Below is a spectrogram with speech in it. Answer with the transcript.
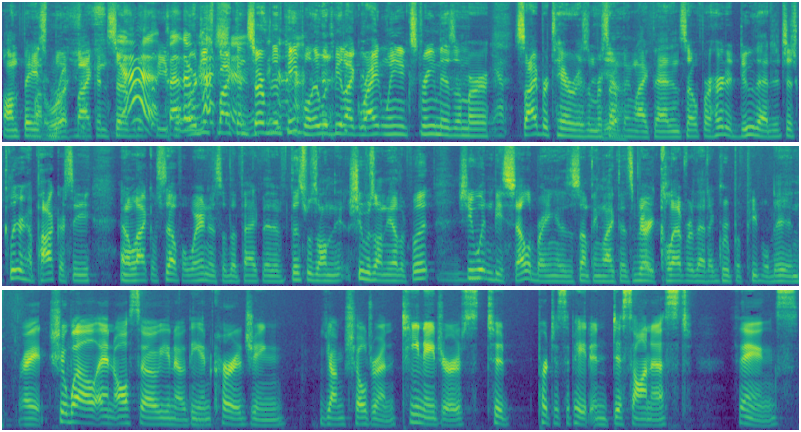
on Facebook by conservative people or just by conservative yeah. people? It would be like right wing extremism or yep. cyber terrorism or yeah. something like that. And so for her to do that, it's just clear hypocrisy and a lack of self awareness of the fact that if this was on the, she was on the other foot, mm-hmm. she wouldn't be celebrating it as something like that's very clever that a group of people did. Right. She, well, and also, you know, the encouraging young children, teenagers to participate in dishonest things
